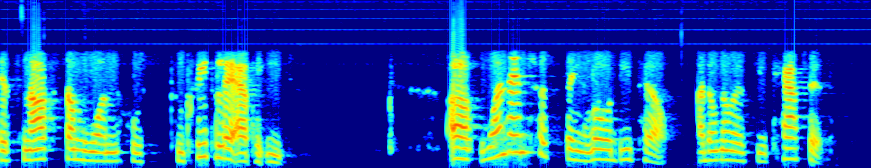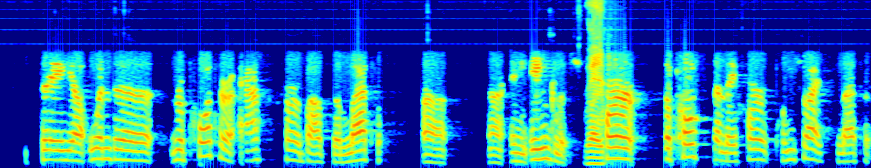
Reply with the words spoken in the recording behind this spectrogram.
it's not someone who's completely at ease. Uh, one interesting little detail, I don't know if you catch it. They, uh, when the reporter asked her about the letter uh, uh in English, right. her supposedly her Peng Shuai's letter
